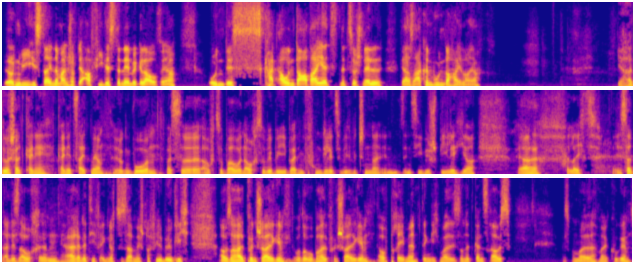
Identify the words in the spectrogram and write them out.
irgendwie ist da in der Mannschaft ja auch vieles daneben gelaufen, ja. Und das hat auch ein Dardai jetzt nicht so schnell, der ist auch kein Wunderheiler, ja. Ja, du hast halt keine, keine Zeit mehr, irgendwo was äh, aufzubauen, auch so wie bei dem Funkel, jetzt wie schon intensive Spiele hier. Ja, vielleicht ist halt alles auch ähm, ja, relativ eng noch zusammen, ist noch viel möglich außerhalb von Schalke oder oberhalb von Schalke. Auch Bremen, denke ich mal, ist noch nicht ganz raus. Müssen wir mal, mal gucken.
